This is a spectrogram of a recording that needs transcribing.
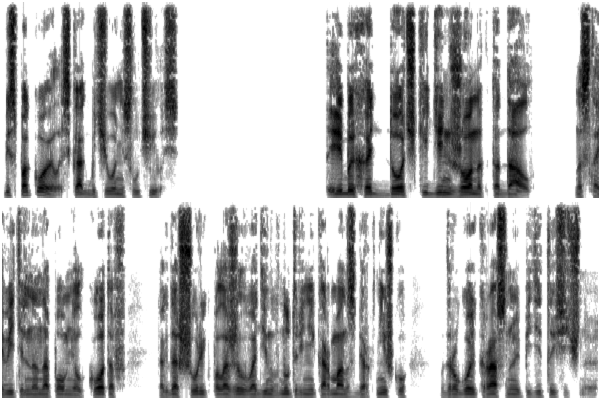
Беспокоилась, как бы чего ни случилось. — Ты бы хоть дочке деньжонок-то дал, — наставительно напомнил Котов, когда Шурик положил в один внутренний карман сберкнижку, в другой — красную пятитысячную.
